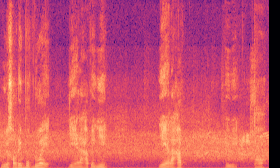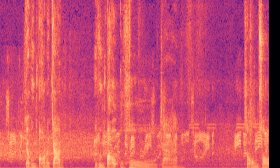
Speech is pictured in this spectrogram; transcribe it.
ดูแล้วเขาได้บุกด้วย แย่แล้วครับอย่างนี้ แย่แล้วครับเดวิต่ออย่าเพิ่งเป่านะจาน อย่าเพิ่งเป่า โอ้โห จานสองสอ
